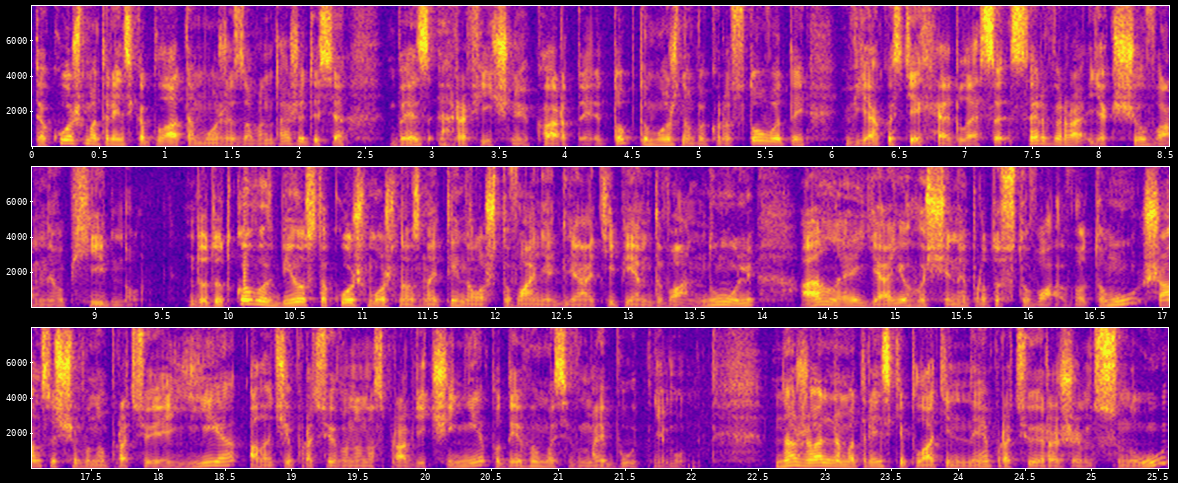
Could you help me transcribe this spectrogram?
Також материнська плата може завантажитися без графічної карти, тобто можна використовувати в якості headless сервера, якщо вам необхідно. Додатково в BIOS також можна знайти налаштування для TPM 2.0, але я його ще не протестував. Тому шанси, що воно працює, є, але чи працює воно насправді чи ні, подивимося в майбутньому. На жаль, на материнській платі не працює режим сну,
